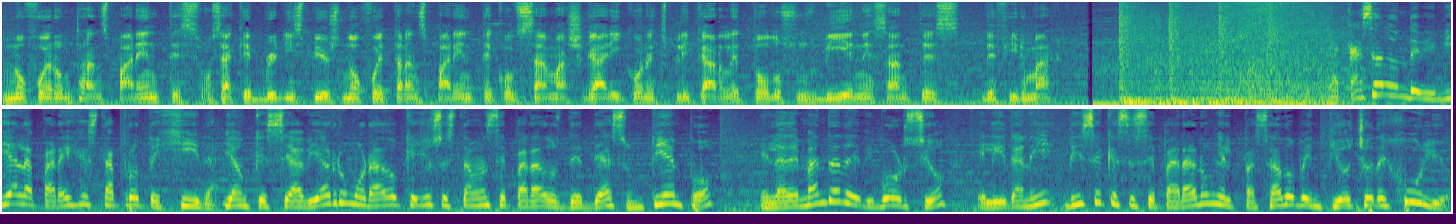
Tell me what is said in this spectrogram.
no fueron transparentes, o sea que Britney Spears no fue transparente con Sam Ashgari con explicarle todos sus bienes antes de firmar. La casa donde vivía la pareja está protegida y aunque se había rumorado que ellos estaban separados desde hace un tiempo, en la demanda de divorcio, el iraní dice que se separaron el pasado 28 de julio.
